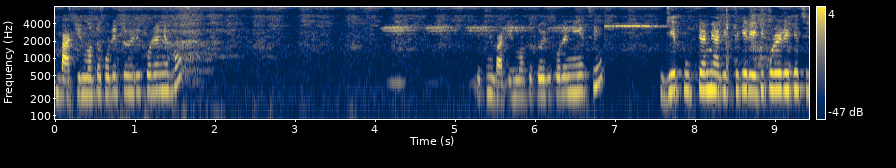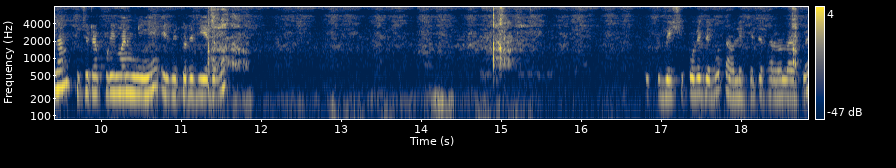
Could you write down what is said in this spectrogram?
বাটির মতো করে তৈরি করে নেব। দেখুন, বাটির মতো তৈরি করে নিয়েছি। যে পুরটা আমি আগের থেকে রেডি করে রেখেছিলাম, কিছুটা পরিমাণ নিয়ে এর ভেতরে দিয়ে দেবো। একটু বেশি করে দেবো, তাহলে খেতে ভালো লাগবে।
